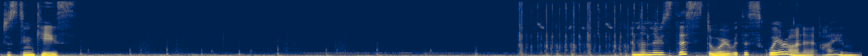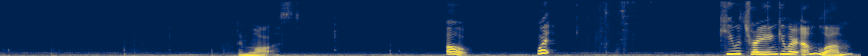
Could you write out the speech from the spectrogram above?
Just in case. And then there's this door with a square on it. I am I'm lost. Oh. What? Key with triangular emblem?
